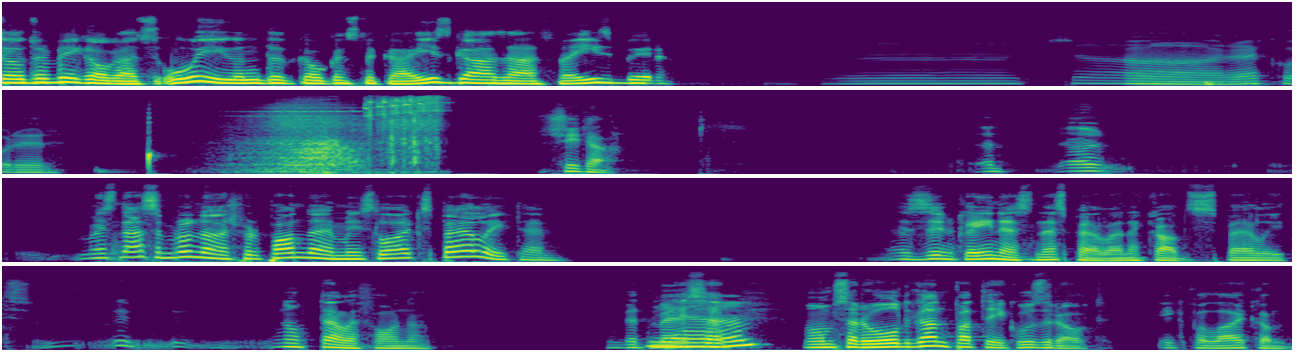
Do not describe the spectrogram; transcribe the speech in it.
tev tur bija kaut kāds uji, un tad kaut kas tā kā izgāzās vai izbira. Tā, re, kur ir? Šitā. E, e, Mēs neesam runājuši par pandēmijas laika spēlītēm. Es zinu, ka Inês nespēlē nekādas spēlītes. Nu, telefonā. Bet mēs Jā. ar, mums ar Ulu gan patīk uzraut ik pa laikam.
